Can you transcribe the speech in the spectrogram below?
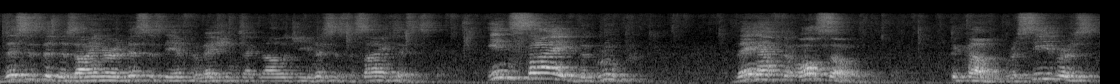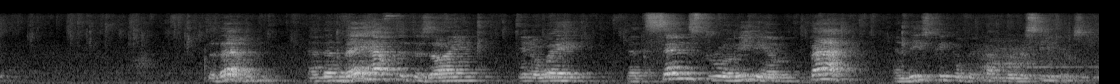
this is the designer, this is the information technology, this is the scientist. Inside the group, they have to also become receivers to them, and then they have to design in a way that sends through a medium back, and these people become the receivers.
